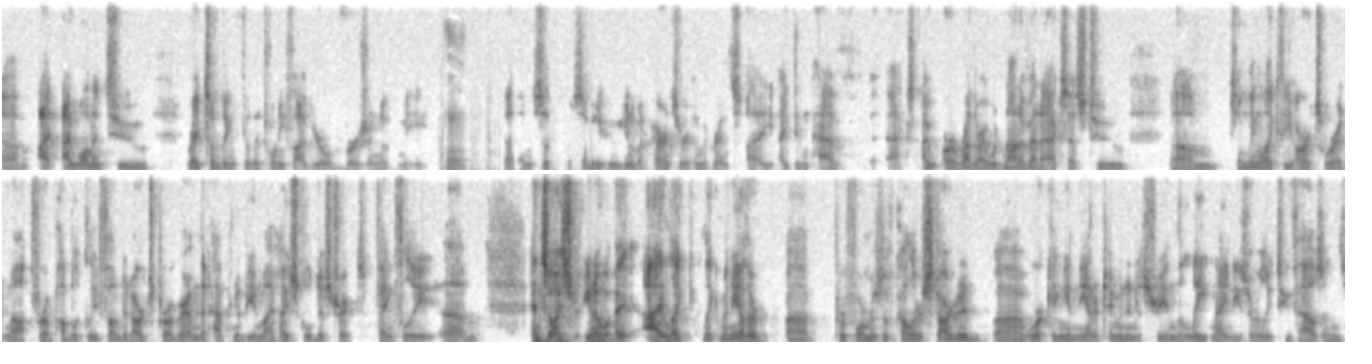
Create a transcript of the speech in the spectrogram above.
um, I, I wanted to write something for the 25 year old version of me. Mm. Um, so somebody who you know, my parents are immigrants. I I didn't have access, or rather, I would not have had access to um, something like the arts were it not for a publicly funded arts program that happened to be in my high school district, thankfully. Um, and so I, you know, I, I like like many other uh, performers of color started uh, working in the entertainment industry in the late 90s early 2000s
